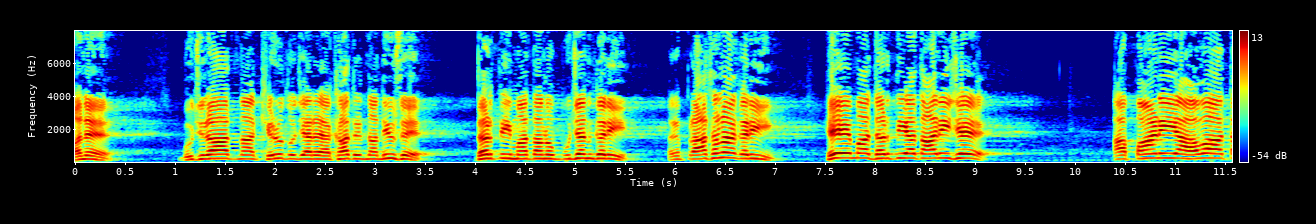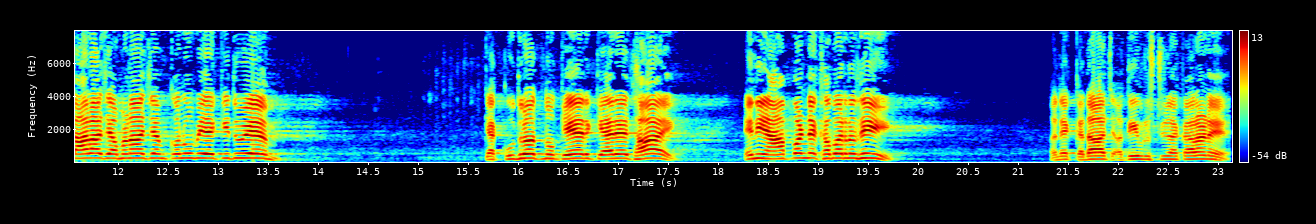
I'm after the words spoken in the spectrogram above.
અને ગુજરાતના ખેડૂતો જ્યારે અખાત્રીજના દિવસે ધરતી માતાનું પૂજન કરી અને પ્રાર્થના કરી, હે માં ધરતી, આ તારી છે. આ પાણી, આ હવા તારા છે હમણાં જેમ કનુબે કીધું એમ. કે કુદરતનો કેર ક્યારે થાય એની આપણને ખબર નથી. અને કદાચ અતિવૃષ્ટિના કારણે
